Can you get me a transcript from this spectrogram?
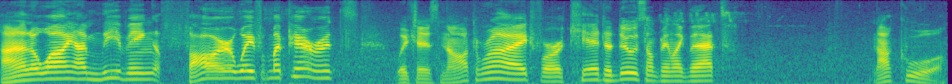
I don't know why I'm leaving far away from my parents, which is not right for a kid to do something like that. Not cool.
